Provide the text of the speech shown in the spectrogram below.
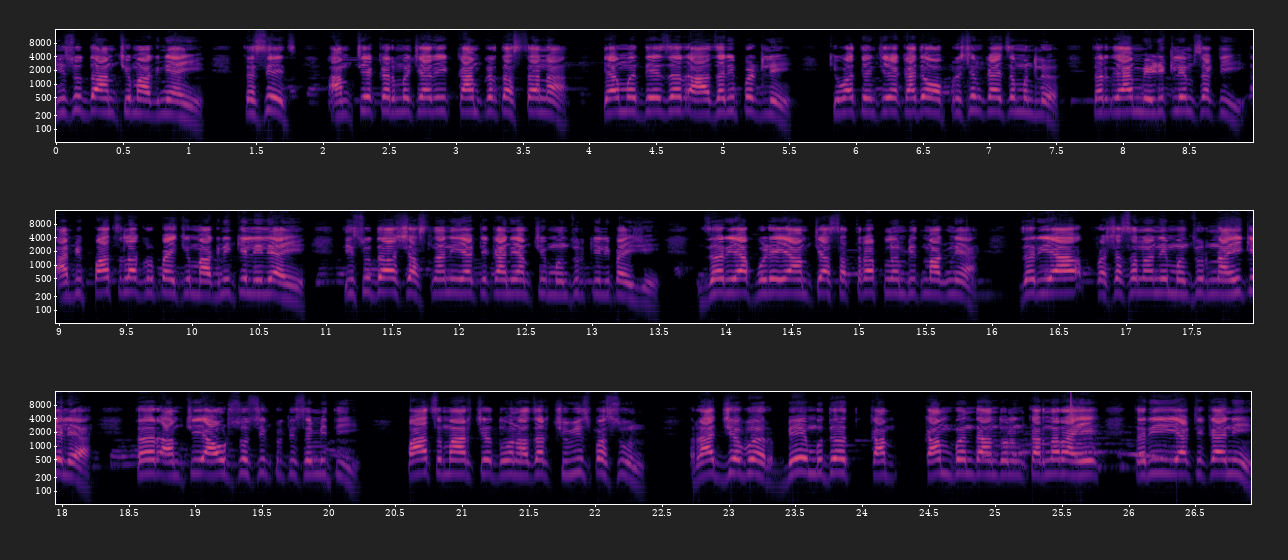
ही सुद्धा आमची मागणी आहे. तसेच आमचे कर्मचारी काम करत असताना त्यामध्ये जर आजारी पडले किंवा त्यांचे एखादं ऑपरेशन करायचं म्हणलं तर त्या मेडिक्लेमसाठी आम्ही पाच लाख रुपयाची मागणी केलेली आहे. ती सुद्धा शासनाने या ठिकाणी आमची मंजूर केली पाहिजे. जर यापुढे या आमच्या सतरा प्रलंबित मागण्या जर या प्रशासनाने मंजूर नाही केल्या तर आमची आउटसोर्सिंग कृती समिती पाच मार्च दोन हजार चोवीसपासून राज्यभर बेमुदत काम काम बंद आंदोलन करणार आहे. तरी या ठिकाणी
